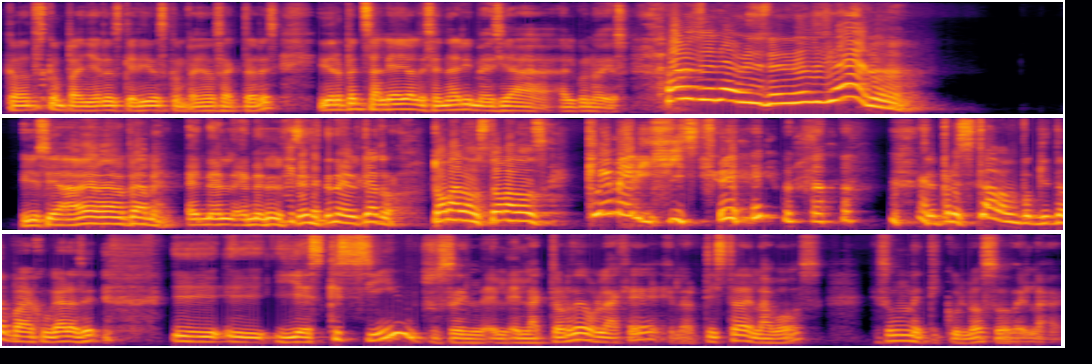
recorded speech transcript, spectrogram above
con otros compañeros, queridos compañeros actores, y de repente salía yo al escenario y me decía alguno de ellos, y yo decía, a ver, a ver, espérame, en el, en el, en el teatro, toma dos, toma dos, ¿qué me dijiste? Se prestaba un poquito para jugar así. Y, y- es que sí, pues el, el- actor de doblaje, el artista de la voz, es un meticuloso de la,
